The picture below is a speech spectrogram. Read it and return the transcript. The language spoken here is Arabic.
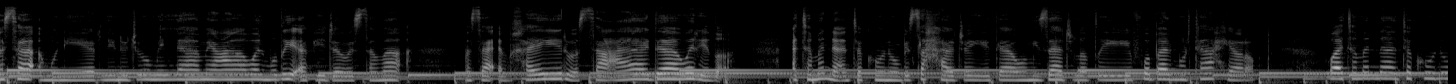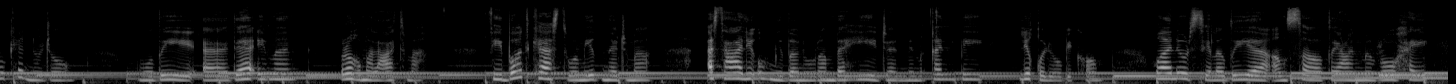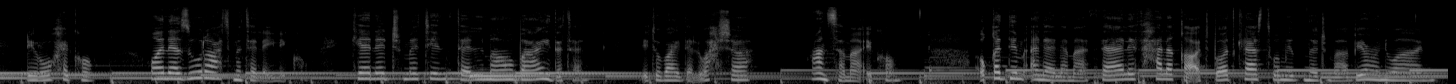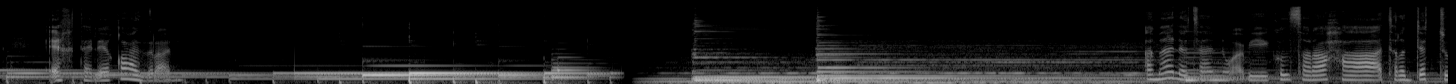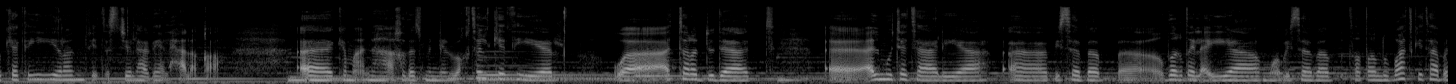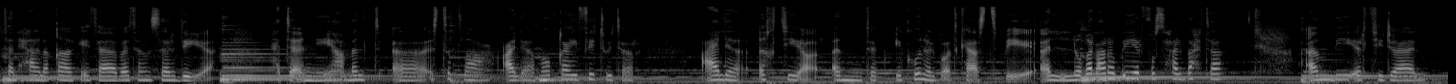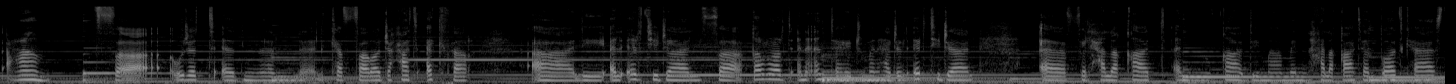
مساء منير لنجوم اللامعة والمضيئة في جو السماء. مساء الخير والسعادة والرضا. أتمنى أن تكونوا بصحة جيدة ومزاج لطيف وبال مرتاح يا رب. وأتمنى أن تكونوا كالنجوم. مضيئة دائما رغم العتمة. في بودكاست وميض نجمة أسعى لأومض نورا بهيجا من قلبي لقلوبكم. وأن أرسل ضياء ساطعا من روحي لروحكم وأن أزور عتمة ليلكم كنجمة تلمع بعيدة لتبعد الوحشة عن سمائكم. أقدم أنا لما ثالث حلقات بودكاست ومض نجمة بعنوان اختلق عذراً. أمانة وبكل صراحة ترددت كثيرا في تسجيل هذه الحلقة. آه كما أنها أخذت مني الوقت الكثير والترددات آه المتتالية آه بسبب ضغط الأيام وبسبب تطلبات كتابة الحلقة كتابة سردية. حتى أني عملت استطلاع على موقعي في تويتر على اختيار أن يكون البودكاست باللغة العربية الفصحى البحتة. أم بارتجال عام فوجدت أن الكفة رجحت أكثر آه للارتجال فقررت أن أنتهج منهج الارتجال آه في الحلقات القادمة من حلقات البودكاست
